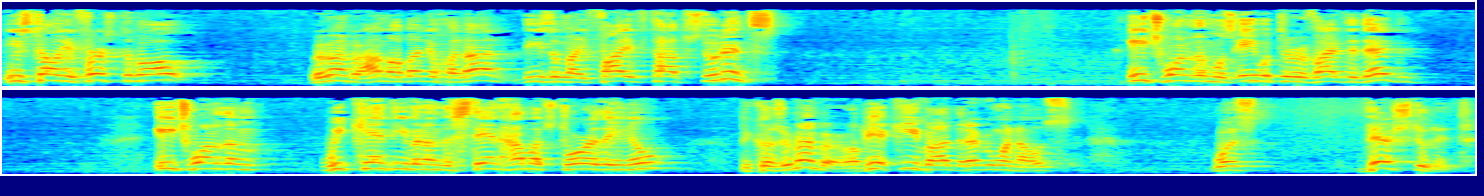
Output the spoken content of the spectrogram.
He's telling you, first of all, remember, I'm Rabban Yochanan, these are my five top students. Each one of them was able to revive the dead. Each one of them, we can't even understand how much Torah they knew. Because remember, Rabbi Akiva, that everyone knows, was their student.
